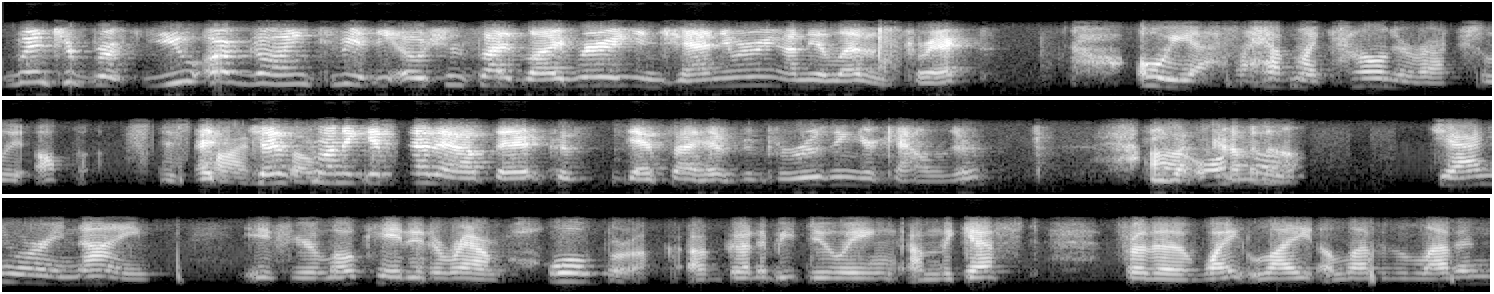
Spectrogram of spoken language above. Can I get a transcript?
Winter Brook, you are going to be at the Oceanside Library in January on the 11th, correct? Oh yes, I have my calendar actually up this I just so, want to get that out there because yes, I have been perusing your calendar. See uh, what's coming also, up. January 9th, if you're located around Holbrook, I'm going to be doing. I'm the guest for the White Light 1111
